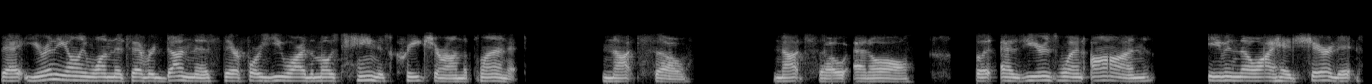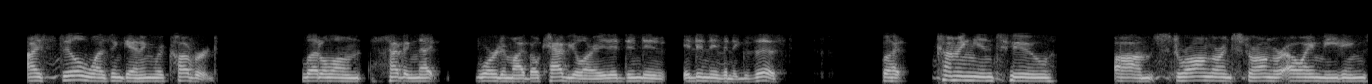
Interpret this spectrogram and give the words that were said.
that you're the only one that's ever done this, therefore, you are the most heinous creature on the planet. Not so. Not so at all. But as years went on, even though I had shared it, I still wasn't getting recovered, let alone having that word in my vocabulary. It didn't it didn't even exist. But coming into um, stronger and stronger OA meetings,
